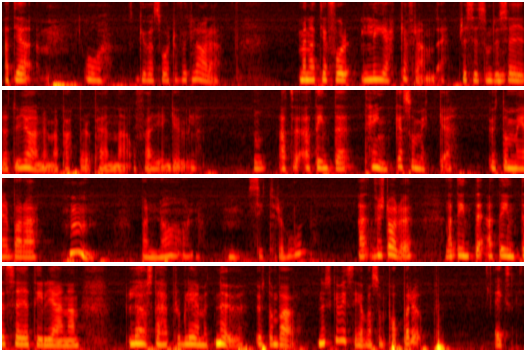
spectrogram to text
att jag, åh, gud vad svårt att förklara. Men att jag får leka fram det, precis som du Mm. säger att du gör nu med papper och penna och färgen gul. Mm. Att, att inte tänka så mycket, utan mer bara, hmm, banan, hmm, citron. Äh, Mm. Förstår du? Att, inte, att inte säga till hjärnan, lös det här problemet nu, utan bara, nu ska vi se vad som poppar upp. Exakt.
